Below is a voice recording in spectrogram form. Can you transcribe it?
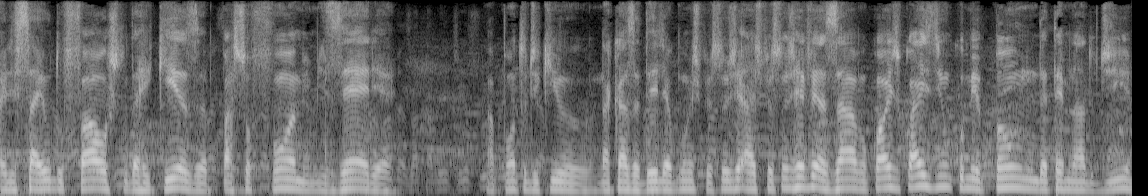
ele saiu do Fausto, da riqueza, passou fome, miséria, a ponto de que na casa dele algumas pessoas as pessoas revezavam quais, quais iam comer pão num determinado dia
